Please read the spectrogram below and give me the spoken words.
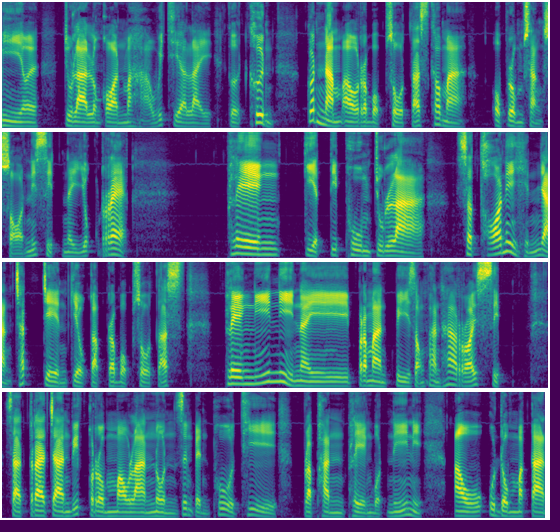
มีจุฬาลงกรณ์มหาวิทยาลัยเกิดขึ้น ก็นำเอาระบบโซตัสเข้ามา อบรมสั่งสอนนิสิตในยุคแรก เพลง เกียรติภูมิจุฬาสะท้อนให้เห็นอย่างชัดเจนเกี่ยวกับระบบโซตัส เพลงนี้นี่ในประมาณปี 2510 ศาสตราจารย์วิกรมเมาลานนท์ซึ่งเป็นผู้ที่ประพันธ์เพลงบทนี้นี่ เอาอุดมการ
